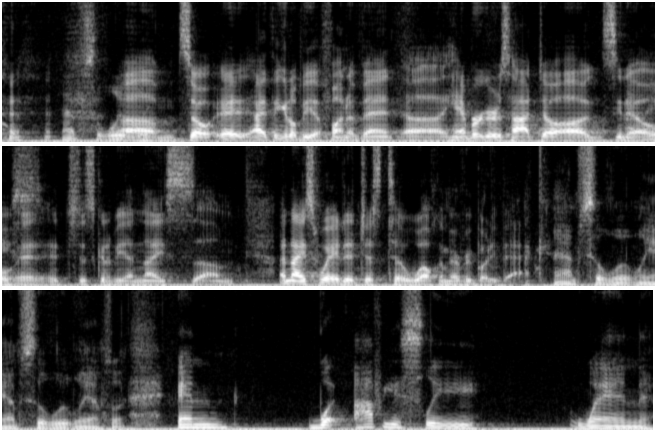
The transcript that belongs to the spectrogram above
Absolutely. Um, so uh, I think it'll be a fun event. Uh, hamburgers, hot dogs. You know, Nice. it- it's just going to be a nice, um, a nice way to just to welcome everybody back. Absolutely, absolutely, absolutely. And what obviously, when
